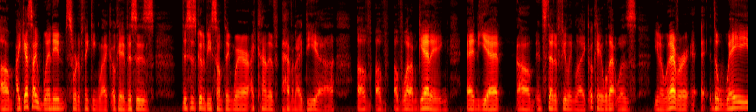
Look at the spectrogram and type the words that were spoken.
um, I guess I went in sort of thinking like, okay, this is this is going to be something where I kind of have an idea of of of what I'm getting, and yet um, instead of feeling like okay, well that was you know whatever, eh, eh, the way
